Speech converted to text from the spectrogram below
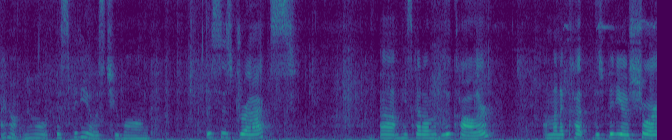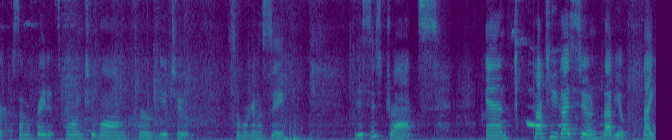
I don't know if this video is too long. This is Drax. Um, he's got on the blue collar. I'm gonna cut this video short because I'm afraid it's going too long for YouTube. So we're gonna see. This is Drax. And talk to you guys soon. Love you. Bye.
